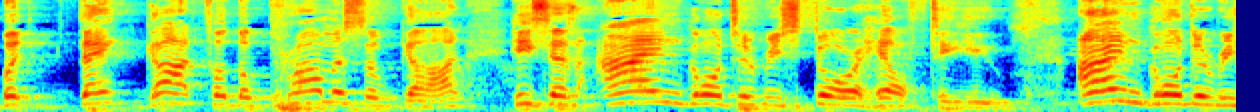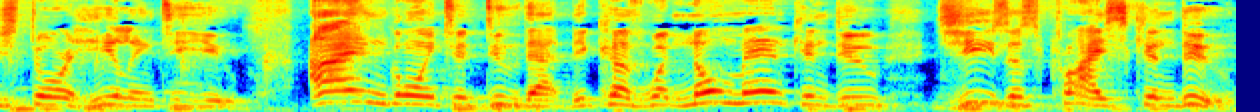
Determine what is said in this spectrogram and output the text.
But thank God for the promise of God. He says, I'm going to restore health to you. I'm going to restore healing to you. I'm going to do that because what no man can do, Jesus Christ can do.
